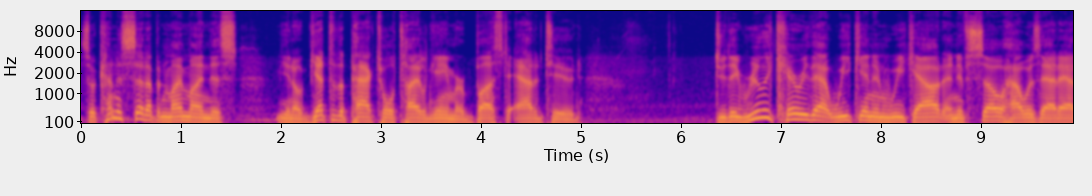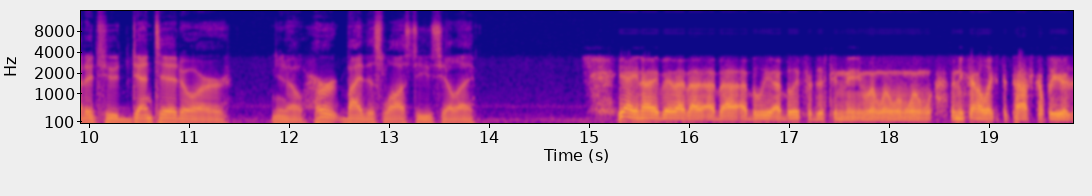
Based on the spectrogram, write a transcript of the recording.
So it kind of set up in my mind this, you know, get to the Pac 12 title game or bust attitude do they really carry that week in and week out? And if so, how was that attitude dented or, you know, hurt by this loss to UCLA? Yeah, you know, I, I, I believe I believe for this team, when, when, when, when you kind of look at the past couple of years,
